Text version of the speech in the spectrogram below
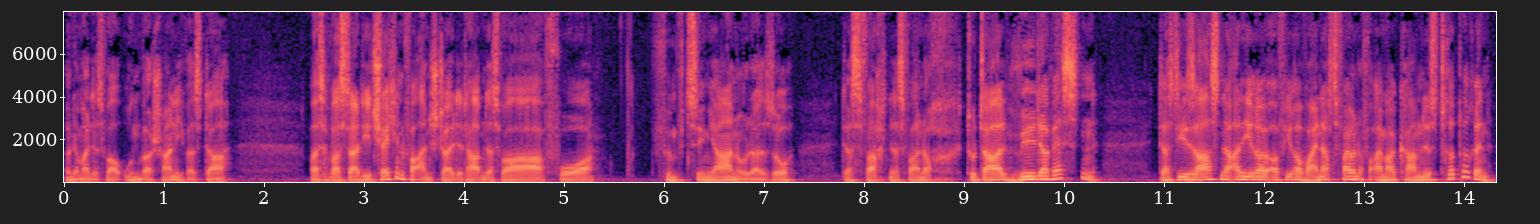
und er meinte, das war unwahrscheinlich, was da, was, was da die Tschechen veranstaltet haben. Das war vor 15 Jahren oder so. Das war, das war noch total wilder Westen. Dass die saßen da alle ihre, auf ihrer Weihnachtsfeier und auf einmal kam eine Stripperin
